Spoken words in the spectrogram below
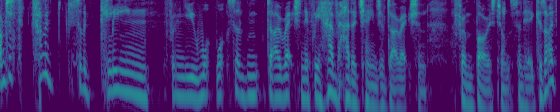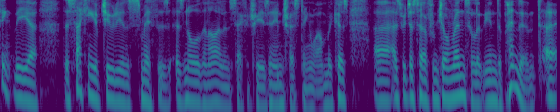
I'm just trying to sort of glean from you what what sort of direction, if we have had a change of direction from Boris Johnson here? Because I think the uh, the sacking of Julian Smith as, as, Northern Ireland Secretary is an interesting one because, uh, as we just heard from John Rentoul at the Independent, uh,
